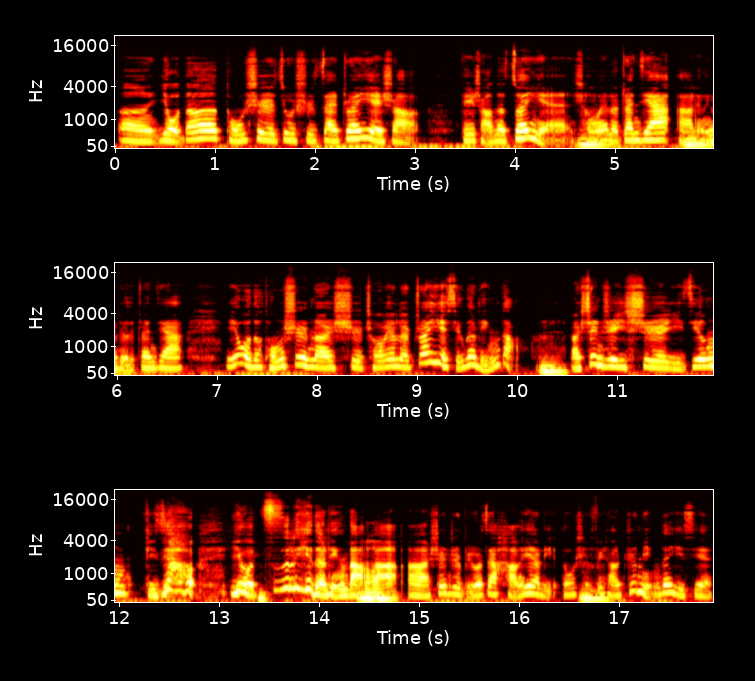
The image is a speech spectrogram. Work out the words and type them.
嗯、有的同事就是在专业上非常的钻研，成为了专家、啊，嗯领域里的专家；也有的同事呢是成为了专业型的领导嗯啊，甚至是已经比较 有资历的领导了啊，甚至比如在行业里都是非嗯常知名的一些。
